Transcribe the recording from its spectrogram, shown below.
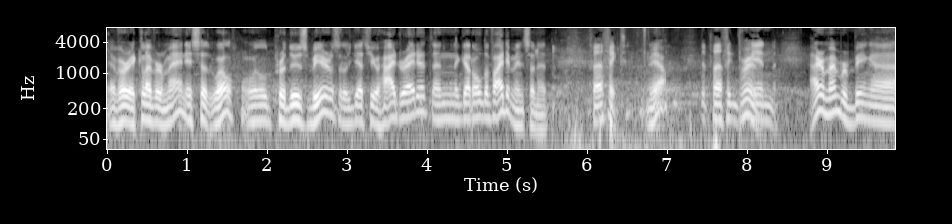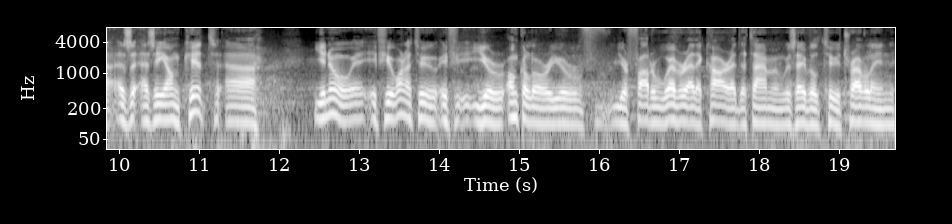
a very clever man, he said, "Well, we'll produce beers. It'll get you hydrated and get all the vitamins in it." Perfect. Yeah. The perfect brew. And I remember being a, as a, as a young kid. Uh, you know, if you wanted to, if your uncle or your your father, whoever had a car at the time and was able to travel in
